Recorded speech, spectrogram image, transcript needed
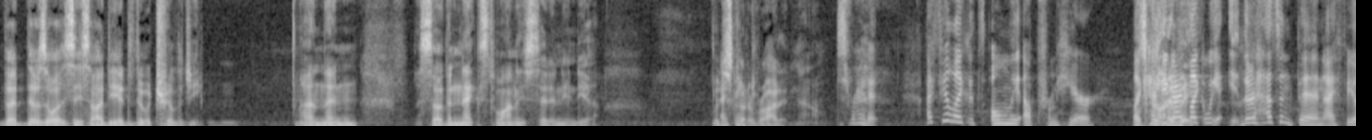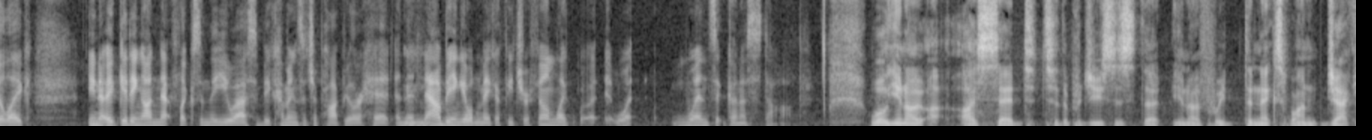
but there was always this idea to do a trilogy, and then so the next one is set in India. We just got to write it now. just write it. I feel like it's only up from here. Like, It's have you guys be. like we? There hasn't been. I feel like, you know, it getting on Netflix in the U.S. and becoming such a popular hit, and then Mm-hmm. now being able to make a feature film. Like, what? what when's it gonna stop? Well, you know, I, I said to the producers that you know if we the next one, Jack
